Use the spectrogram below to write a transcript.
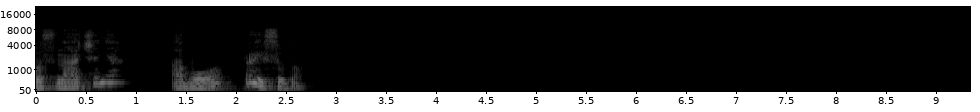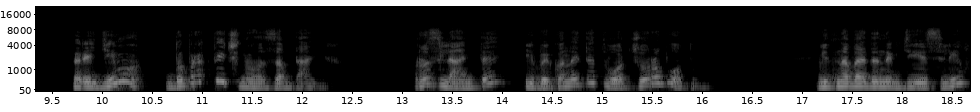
означення або присудок. Перейдімо до практичного завдання. Розгляньте і виконайте творчу роботу. Від наведених дієслів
